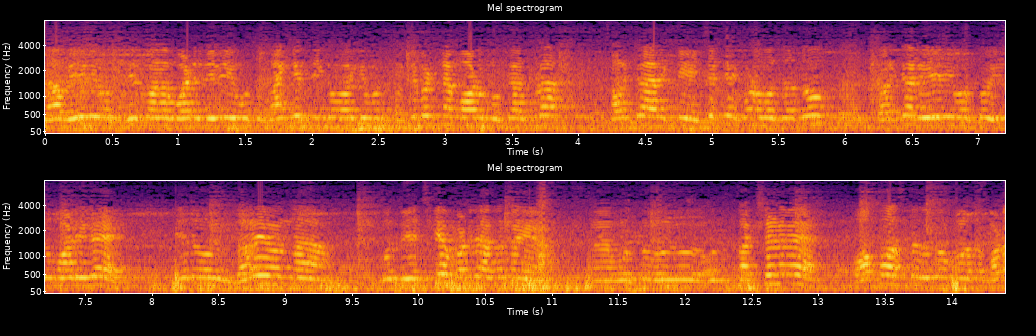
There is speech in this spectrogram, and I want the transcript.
ನಾವೇನು ಇವತ್ತು ತೀರ್ಮಾನ ಮಾಡಿದ್ದೀವಿ ಇವತ್ತು ಸಾಂಕೇತಿಕವಾಗಿ ಒಂದು ಪ್ರತಿಭಟನೆ ಮಾಡುವ ಮುಖಾಂತರ ಸರ್ಕಾರಕ್ಕೆ ಎಚ್ಚರಿಕೆ ಕೊಡುವಂಥದ್ದು, ಸರ್ಕಾರ ಏನು ಇವತ್ತು ಇದು ಮಾಡಿದೆ, ಏನು ದರವನ್ನು ಒಂದು ಹೆಚ್ಚಿಗೆ ಪಡೆದ ಅದನ್ನ ಒಂದು ತಕ್ಷಣವೇ ವಾಪಸ್ ತೆಗೆದು ಬಡ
